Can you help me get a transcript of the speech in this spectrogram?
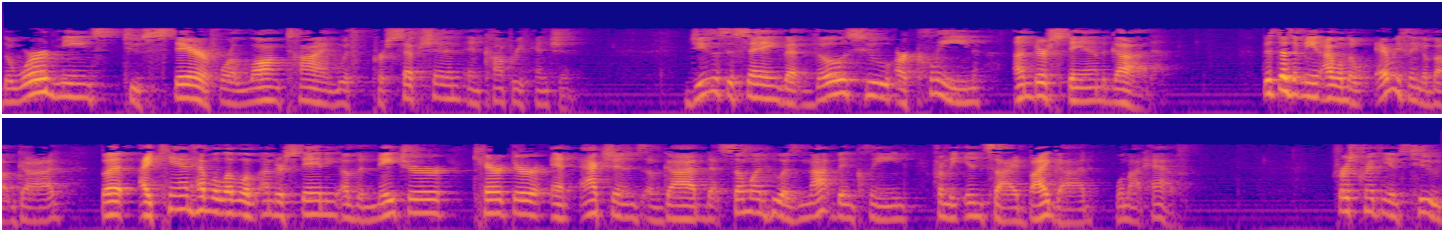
The word means to stare for a long time with perception and comprehension. Jesus is saying that those who are clean understand God. This doesn't mean I will know everything about God, but I can have a level of understanding of the nature, character, and actions of God that someone who has not been cleaned from the inside by God will not have. 1 Corinthians 2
